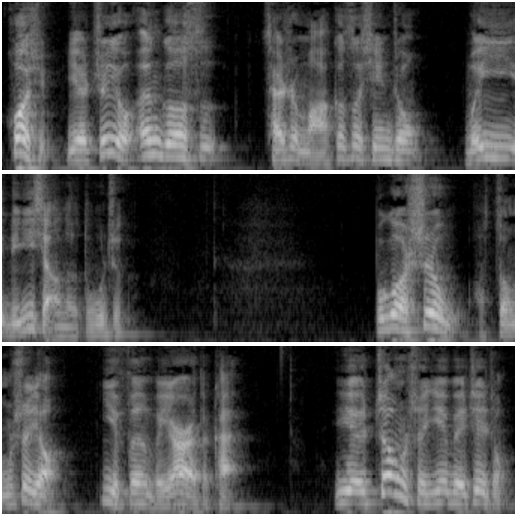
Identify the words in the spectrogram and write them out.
或许也只有恩格斯才是马克思心中唯一理想的读者。不过事物总是要一分为二的看，也正是因为这种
